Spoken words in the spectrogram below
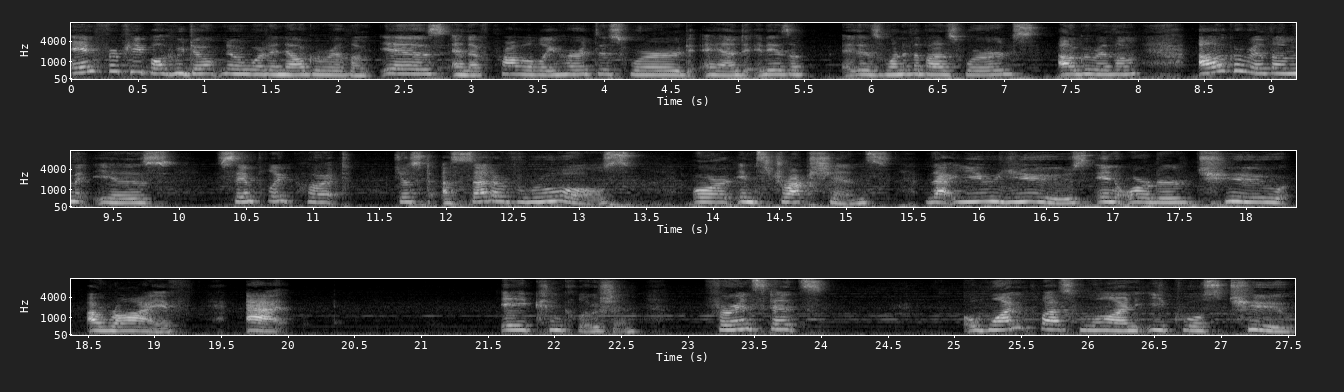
And for people who don't know what an algorithm is and have probably heard this word and it is a it is one of the buzzwords, algorithm. Algorithm is simply put just a set of rules or instructions that you use in order to arrive at a conclusion. For instance, 1 plus 1 equals 2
